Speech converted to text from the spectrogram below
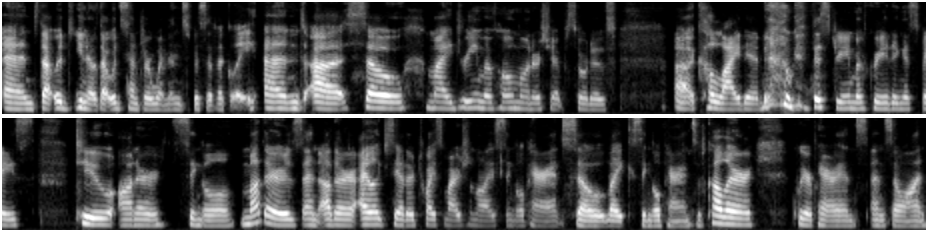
and that would you know that would center women specifically and uh, so my dream of home ownership sort of uh, collided with this dream of creating a space to honor single mothers and other i like to say other twice marginalized single parents so like single parents of color queer parents and so on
